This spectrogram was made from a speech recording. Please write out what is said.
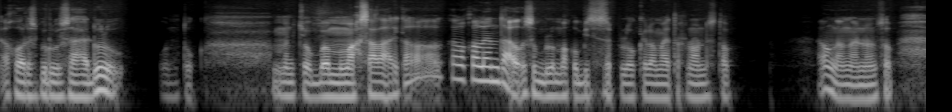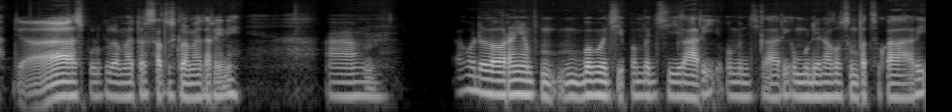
aku harus berusaha dulu untuk mencoba memaksa lari. Kalau kalau kalian tahu sebelum aku bisa 10 km nonstop oh enggak enggak nonstop. Ya 10 km 100 km ini. Um, aku adalah orang yang pembenci pembenci lari pembenci lari. Kemudian aku sempat suka lari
